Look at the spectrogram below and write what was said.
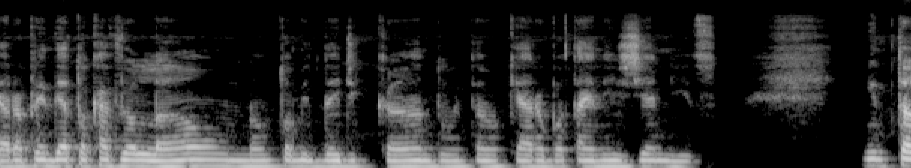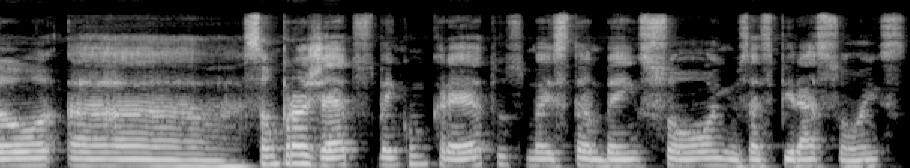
quero aprender a tocar violão, não estou me dedicando, então eu quero botar energia nisso. Então, uh, são projetos bem concretos, mas também sonhos, aspirações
